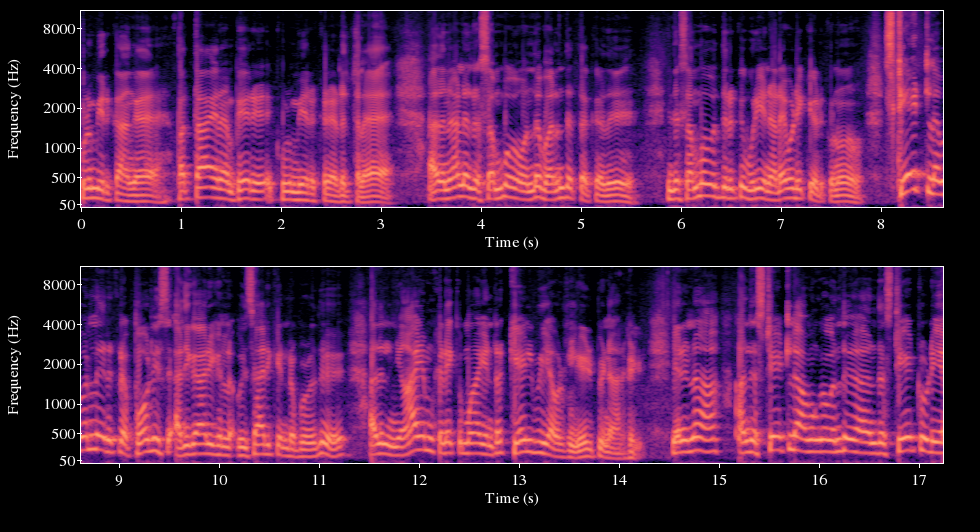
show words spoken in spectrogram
குழுமியிருக்காங்க. பத்தாயிரம் பேர் குழுமி இருக்கிற இடத்துல. அதனால் இந்த சம்பவம் வந்து வருந்தத்தக்கது. இந்த சம்பவத்திற்கு உரிய நடவடிக்கை எடுக்கணும். ஸ்டேட் லெவலில் இருக்கிற போலீஸ் அதிகாரிகள் விசாரிக்கின்ற பொழுது அதில் நியாயம் கிடைக்குமா என்ற கேள்வி அவர்கள் எழுப்பினார்கள். ஏன்னா அந்த ஸ்டேட்டில் அவங்க வந்து அந்த ஸ்டேட்டுடைய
